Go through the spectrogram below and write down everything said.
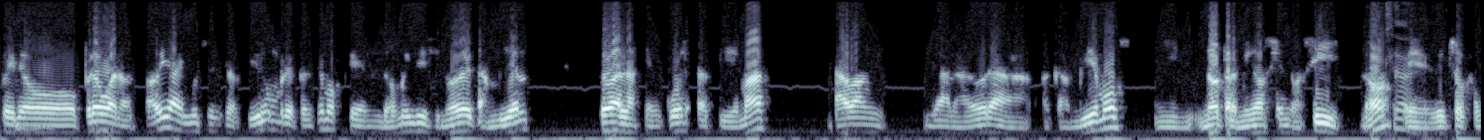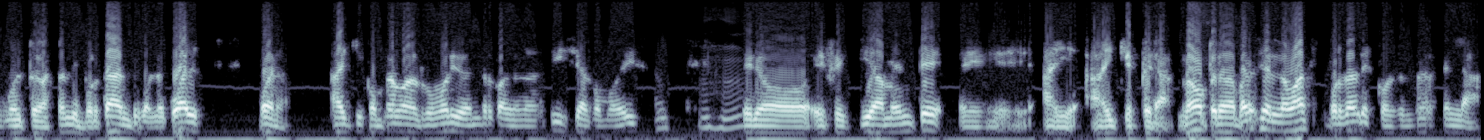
Pero, pero bueno, todavía hay mucha incertidumbre. Pensemos que en 2019 también todas las encuestas y demás daban ganadora a Cambiemos y no terminó siendo así, ¿no? Eh, de hecho fue un golpe bastante importante, con lo cual, bueno, hay que comprar con el rumor y vender con la noticia, como dicen, pero efectivamente eh, hay, hay que esperar, ¿no? Pero me parece que lo más importante es concentrarse en la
